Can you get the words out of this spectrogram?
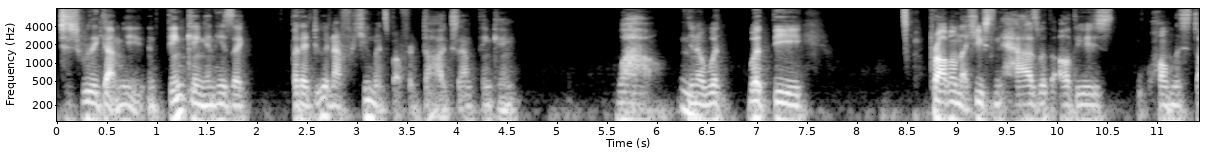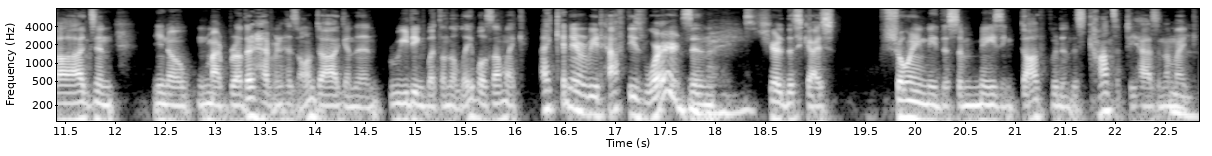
just really got me thinking. And he's like, but I do it not for humans, but for dogs. And I'm thinking, wow, you mm. know, with with the problem that Houston has with all these homeless dogs and you know, my brother having his own dog and then reading what's on the labels, I'm like, I can't even read half these words. And Right. here this guy's showing me this amazing dog food and this concept he has. And I'm like, mm.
